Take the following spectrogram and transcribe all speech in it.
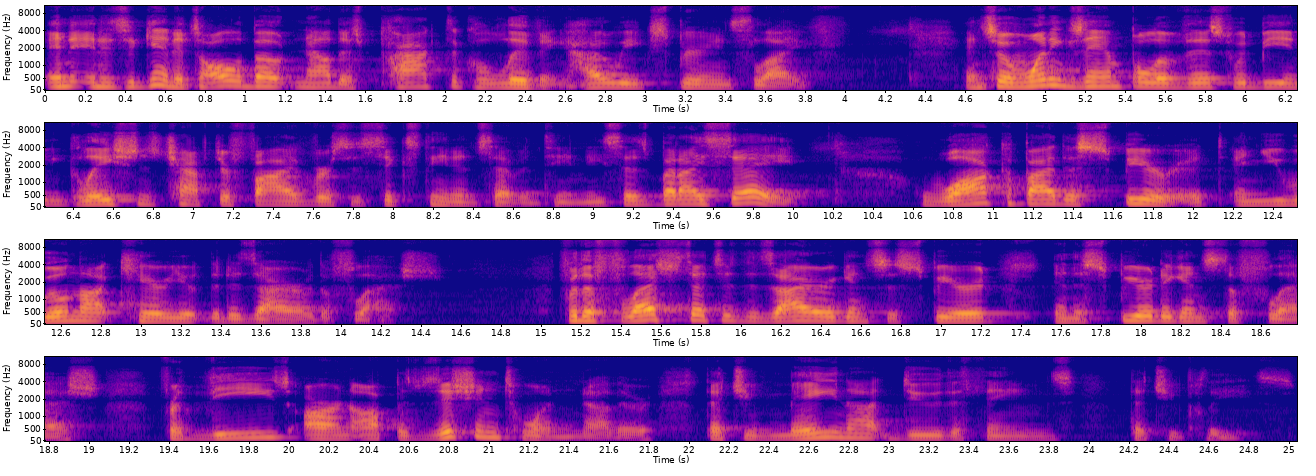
And, and it's again, it's all about now this practical living. How do we experience life? And so, one example of this would be in Galatians chapter 5, verses 16 and 17. He says, But I say, walk by the Spirit, and you will not carry out the desire of the flesh. For the flesh sets a desire against the Spirit, and the Spirit against the flesh. For these are in opposition to one another, that you may not do the things that you please.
